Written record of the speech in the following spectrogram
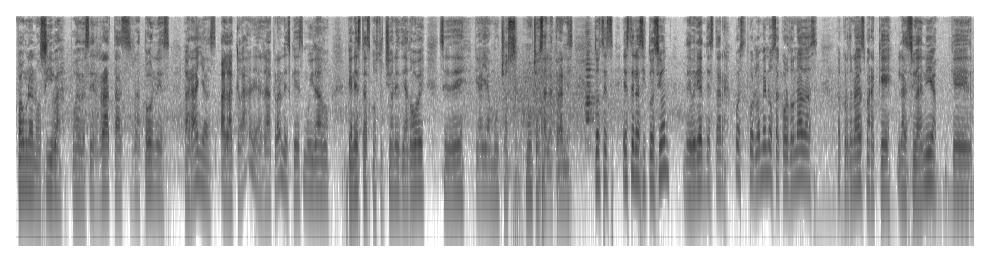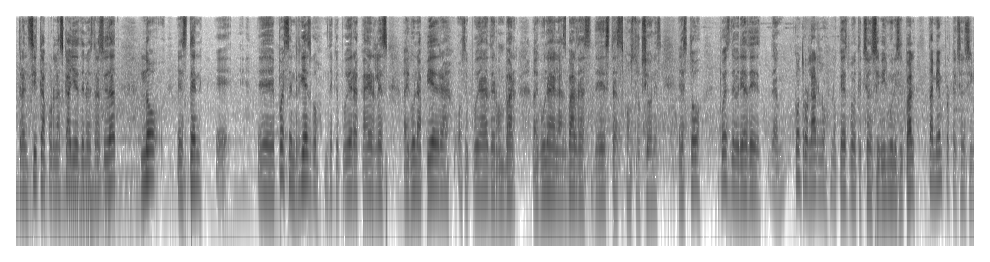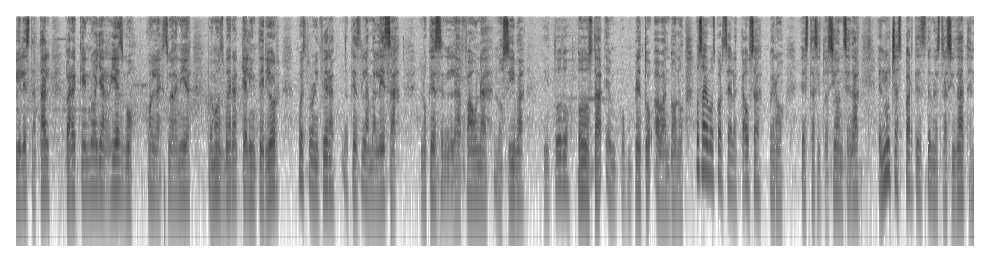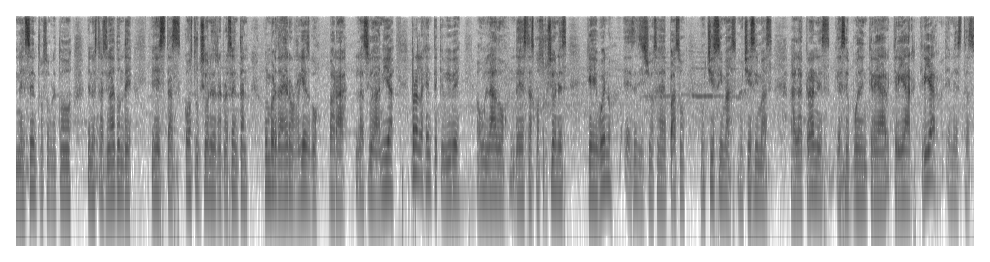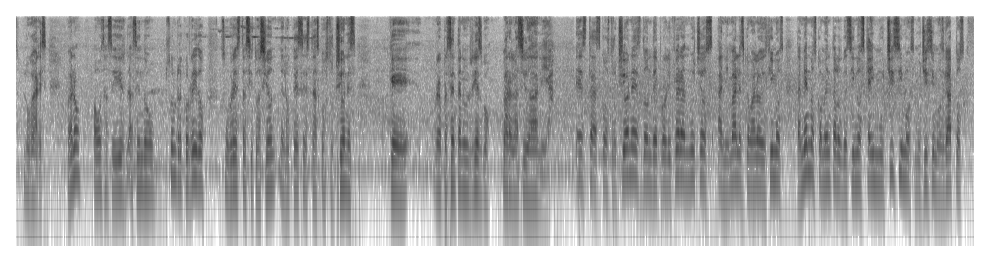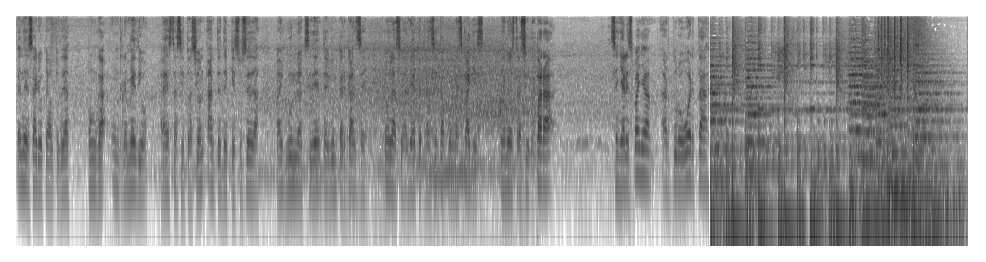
fauna nociva, puede ser ratas, ratones, arañas, alacranes, que es muy dado que en estas construcciones de adobe se dé que haya muchos, muchos alacranes. Entonces, esta es la situación, deberían de estar pues por lo menos acordonadas, acordonadas para que la ciudadanía que transita por las calles de nuestra ciudad no estén eh, eh, pues en riesgo de que pudiera caerles alguna piedra o se pudiera derrumbar alguna de las bardas de estas construcciones. Esto pues debería de, controlarlo lo que es protección civil municipal, también protección civil estatal para que no haya riesgo con la ciudadanía. Podemos ver que al interior pues prolifera lo que es la maleza, lo que es la fauna nociva y todo, todo está en completo abandono. No sabemos cuál sea la causa, pero esta situación se da en muchas partes de nuestra ciudad, en el centro sobre todo de nuestra ciudad, donde estas construcciones representan un verdadero riesgo para la ciudadanía, para la gente que vive a un lado de estas construcciones que bueno, es dicho sea de paso, muchísimas, muchísimas alacranes que se pueden crear, criar, criar en estos lugares. Bueno, vamos a seguir haciendo pues, un recorrido sobre esta situación de lo que es estas construcciones que representan un riesgo para la ciudadanía. Estas construcciones donde proliferan muchos animales, como ya lo dijimos, también nos comentan los vecinos que hay muchísimos, muchísimos gatos. Es necesario que la autoridad ponga un remedio a esta situación antes de que suceda algún accidente, algún percance con la ciudadanía que transita por las calles de nuestra ciudad. Para Señal España, Arturo Huerta.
